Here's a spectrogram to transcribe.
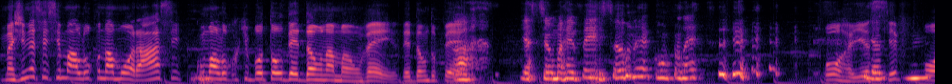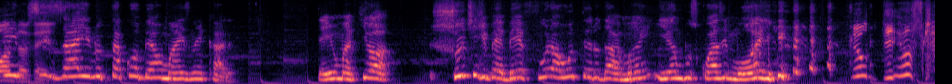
Imagina se esse maluco namorasse com o maluco que botou o dedão na mão, velho. Dedão do pé. Ah, ia ser uma refeição, né? Completa. Porra, ia Ia ser foda, velho. precisar ir no Taco Bell mais, né, cara? Tem uma aqui, ó. Chute de bebê fura útero da mãe e ambos quase morrem. Meu Deus, cara.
